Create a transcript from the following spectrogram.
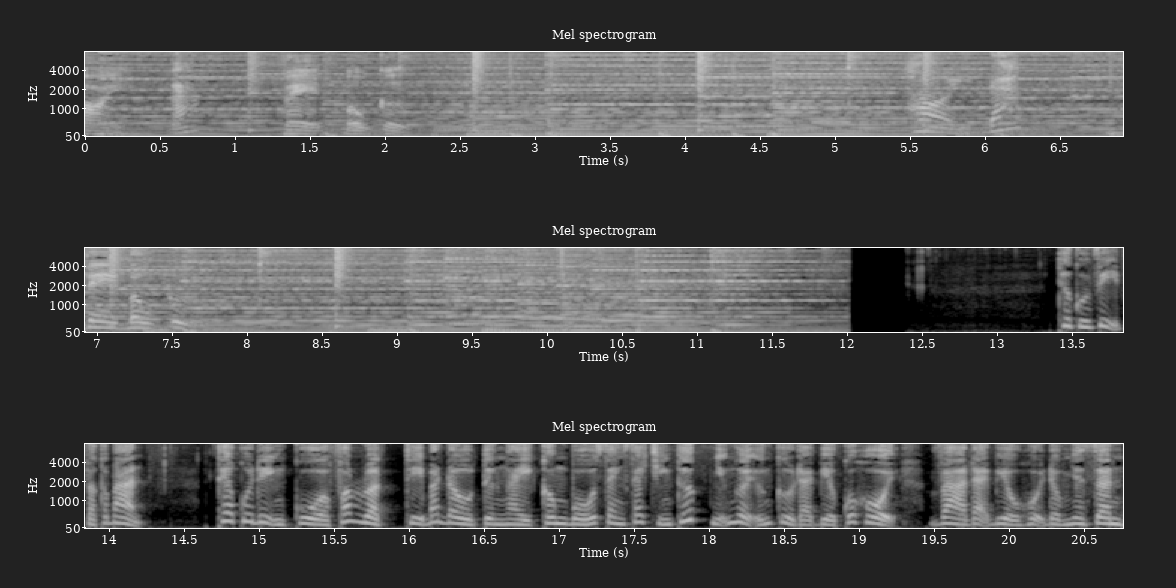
hỏi đáp về bầu cử. Hỏi đáp về bầu cử. Thưa quý vị và các bạn, theo quy định của pháp luật thì bắt đầu từ ngày công bố danh sách chính thức những người ứng cử đại biểu Quốc hội và đại biểu Hội đồng Nhân dân,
